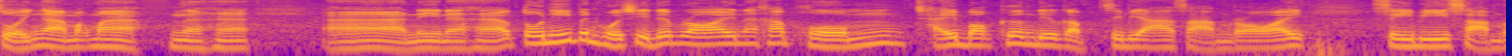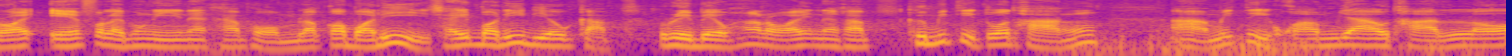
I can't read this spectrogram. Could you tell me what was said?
สวยงามมากๆนะฮะ อ่านี่นะฮะตัวนี้เป็นหัวฉีดเรียบร้อยนะครับผมใช้บล็อกเครื่องเดียวกับ CBR 300 CB 300F อะไรพวกนี้นะครับผมแล้วก็บอดี้ใช้บอดี้เดียวกับ Rebel 500 นะครับ คือมิติตัวถังอ่ามิติความยาวฐานล้อ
